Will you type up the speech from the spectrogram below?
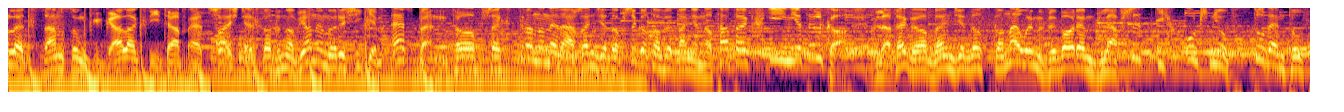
Tablet Samsung Galaxy Tab S6 z odnowionym rysikiem S Pen to wszechstronne narzędzie do przygotowywania notatek i nie tylko. Dlatego będzie doskonałym wyborem dla wszystkich uczniów, studentów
